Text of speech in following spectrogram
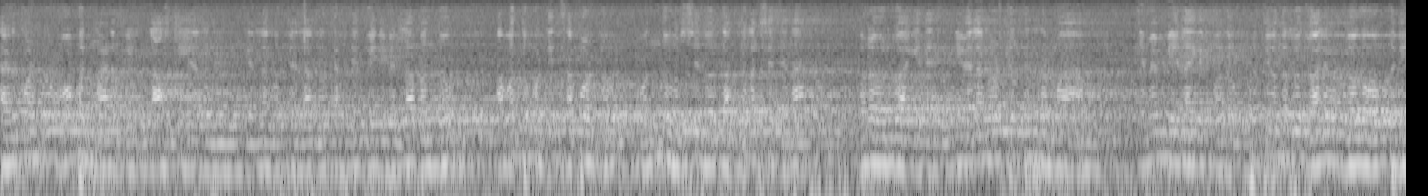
ತಡ್ಕೊಂಡು ಓಪನ್ ಮಾಡಿದ್ವಿ ಲಾಸ್ಟ್ ಇಯರ್ ಎಲ್ಲ ಗೊತ್ತು ಎಲ್ಲರೂ ಕರೆದಿದ್ವಿ, ನೀವೆಲ್ಲ ಬಂದು ಅವತ್ತು ಕೊಟ್ಟಿದ್ದ ಸಪೋರ್ಟು ಒಂದು ವರ್ಷದ ಒಂದು ಹತ್ತು ಲಕ್ಷ ಜನ ಬರೋವರೆಗೂ ಆಗಿದೆ. ನೀವೆಲ್ಲ ನೋಡ್ತಿರ್ತೀರಿ ನಮ್ಮ ಎಂ ಎಂ ಬಿ ಎಲ್ ಆಗಿರ್ಬೋದು ಪ್ರತಿಯೊಂದರಲ್ಲೂ ಜಾಲಿವುಡ್ ಲೋಗೋ ಹೋಗ್ತದೆ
